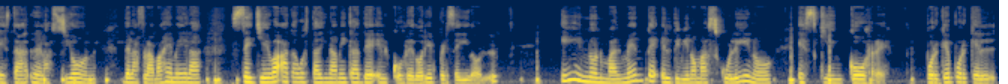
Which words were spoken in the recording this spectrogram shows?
esta relación de la flama gemela, se lleva a cabo esta dinámica del corredor y el perseguidor. Y normalmente el divino masculino es quien corre. ¿Por qué? Porque el,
